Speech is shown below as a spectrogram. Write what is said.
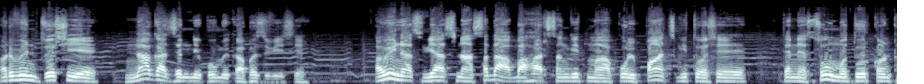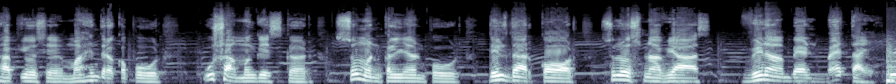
અરવિંદ જોશીએ નાગાજનની ભૂમિકા ભજવી છે. અવિનાશ વ્યાસના સદા બહાર સંગીતમાં કુલ પાંચ ગીતો છે, તેને સુમધુર કંઠ આપ્યો છે મહેન્દ્ર કપૂર, ઉષા મંગેશકર, સુમન કલ્યાણપુર, દિલદાર કૌર, સુલોચના વ્યાસ, વીણાબેન મહેતાએ.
